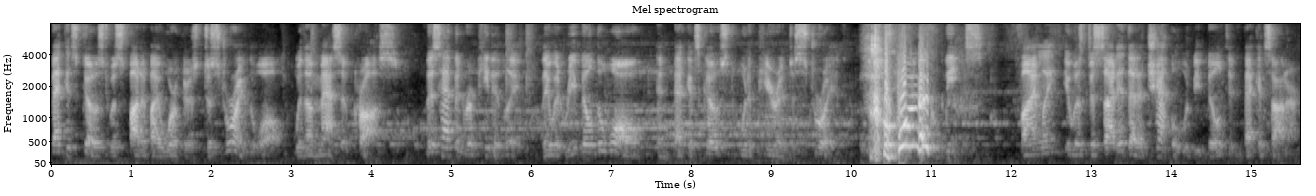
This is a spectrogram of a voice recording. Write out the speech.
Becket's ghost was spotted by workers destroying the wall with a massive cross. This happened repeatedly. They would rebuild the wall, and Becket's ghost would appear and destroy it what? for weeks. Finally, it was decided that a chapel would be built in Becket's honor,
